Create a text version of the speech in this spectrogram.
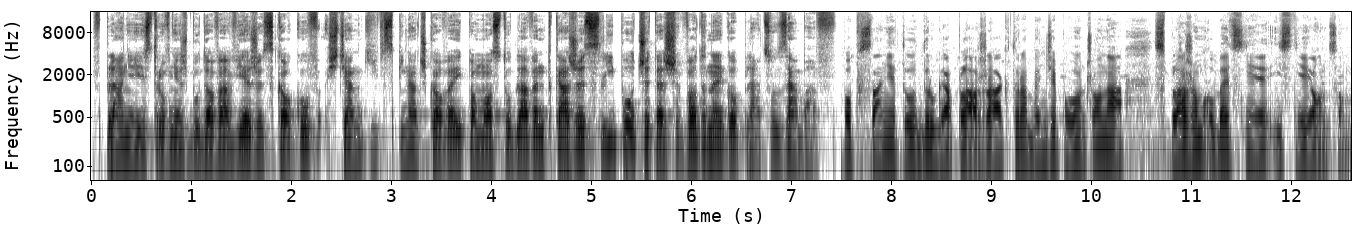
W planie jest również budowa wieży skoków, ścianki wspinaczkowej, pomostu dla wędkarzy, slipu czy też wodnego placu zabaw. Powstanie tu druga plaża, która będzie połączona z plażą obecnie istniejącą.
